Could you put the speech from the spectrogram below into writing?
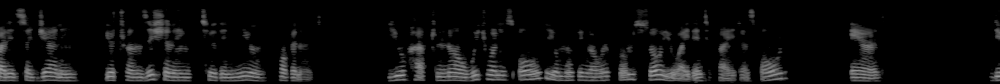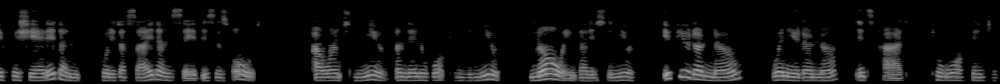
But it's a journey. You're transitioning to the new covenant. You have to know which one is old you're moving away from, so you identify it as old and differentiate it and put it aside and say, This is old. I want new. And then walk in the new, knowing that it's the new. If you don't know, when you don't know, it's hard to walk into.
